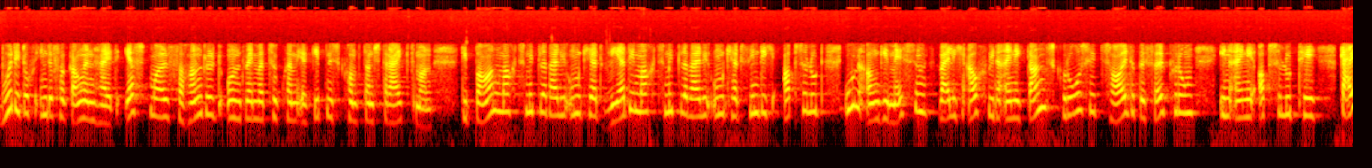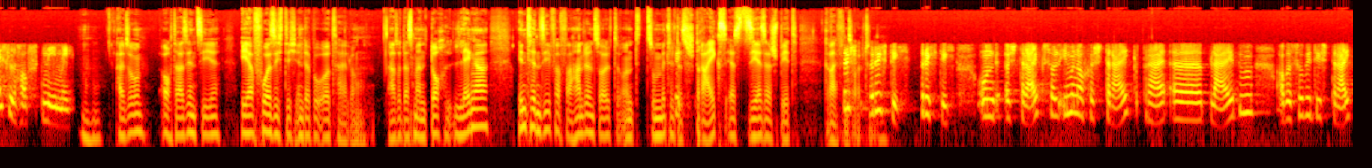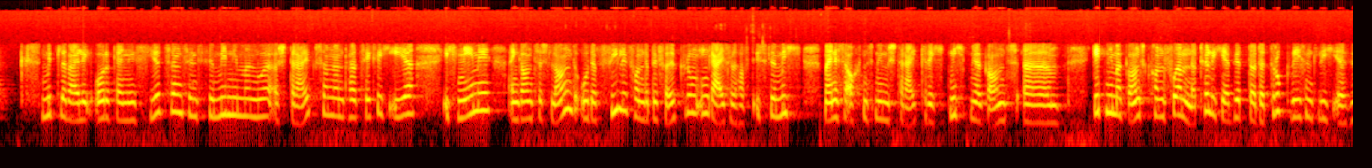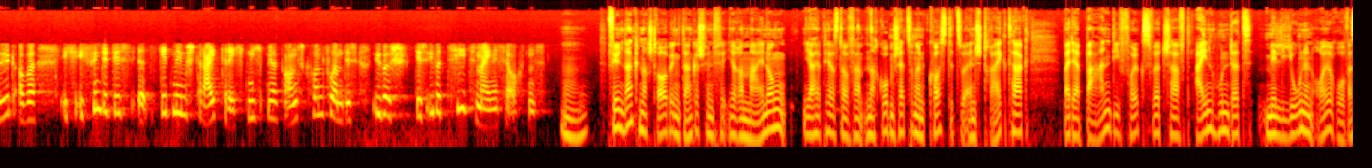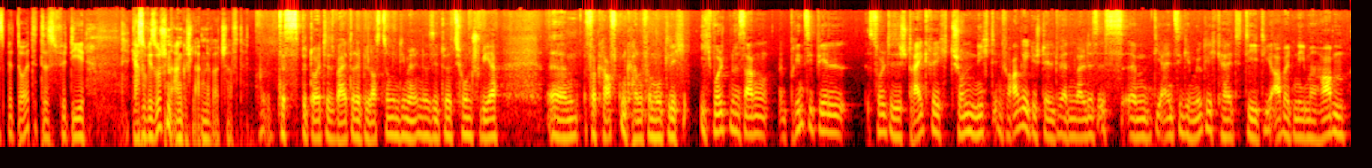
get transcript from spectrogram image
wurde doch in der Vergangenheit erstmal verhandelt und wenn man zu keinem Ergebnis kommt, dann streikt man. Die Bahn macht es mittlerweile umgekehrt, Verdi macht es mittlerweile umgekehrt, finde ich absolut unangemessen, weil ich auch wieder eine ganz große Zahl der Bevölkerung in eine absolute Geiselhaft nehme. Mhm. Also auch da sind Sie eher vorsichtig in der Beurteilung. Also dass man doch länger, intensiver verhandeln sollte und zum Mittel des Streiks erst sehr, sehr spät greifen sollte. Richtig, richtig. Und ein Streik soll immer noch ein Streik äh, bleiben, aber so wie die Streiks mittlerweile organisiert sind, sind für mich nicht mehr nur ein Streik, sondern tatsächlich eher, ich nehme ein ganzes Land oder viele von der Bevölkerung in Geiselhaft. Ist für mich meines Erachtens mit dem Streikrecht nicht mehr ganz, äh, geht nicht mehr ganz konform. Natürlich wird da der Druck wesentlich erhöht, aber ich, ich finde, das äh, geht mit dem Streikrecht nicht mehr ganz konform. Das, über, das überzieht meines Erachtens. Mhm. Vielen Dank nach Straubing. Dankeschön für Ihre Meinung. Ja, Herr Peersdorfer, nach groben Schätzungen kostet so ein Streiktag bei der Bahn die Volkswirtschaft 100 Millionen Euro. Was bedeutet das für die ja sowieso schon angeschlagene Wirtschaft? Das bedeutet weitere Belastungen, die man in der Situation schwer ähm, verkraften kann, vermutlich. Ich wollte nur sagen, prinzipiell sollte das Streikrecht schon nicht in Frage gestellt werden, weil das ist ähm, die einzige Möglichkeit, die die Arbeitnehmer haben,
